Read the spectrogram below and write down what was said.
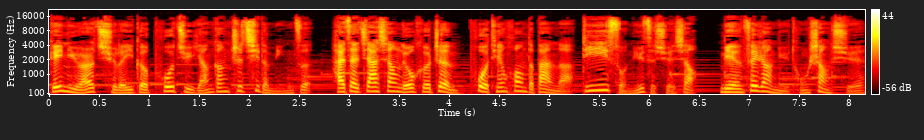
给女儿取了一个颇具阳刚之气的名字，还在家乡刘河镇破天荒的办了第一所女子学校，免费让女童上学。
